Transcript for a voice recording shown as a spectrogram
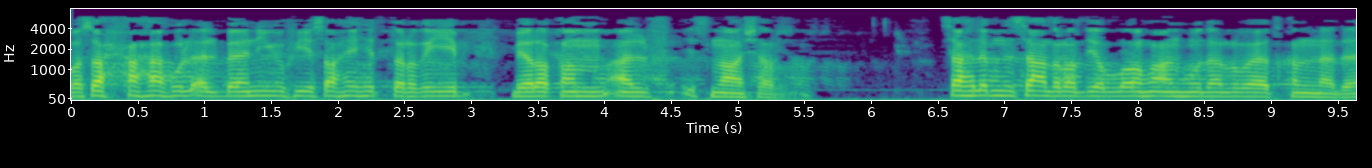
وصححه الألباني في صحيح الترغيب برقم 1012 sahl ibn sad roziyallohu anhudan rivoyat qilinadi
